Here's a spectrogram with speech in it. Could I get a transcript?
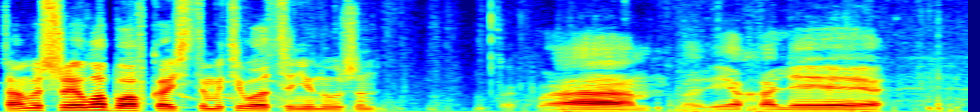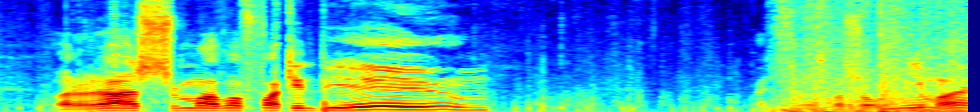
Там еще и лоба в качестве мотивации не нужен. Так, бам, поехали. Rush, motherfucking beam. Один нас пошел мимо.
